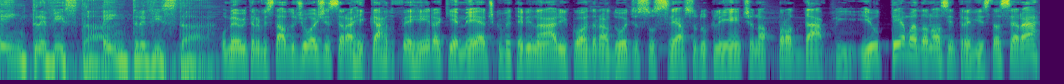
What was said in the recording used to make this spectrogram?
Entrevista. Entrevista. O meu entrevistado de hoje será Ricardo Ferreira, que é médico veterinário e coordenador de sucesso do cliente na Prodap. E o tema da nossa entrevista será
